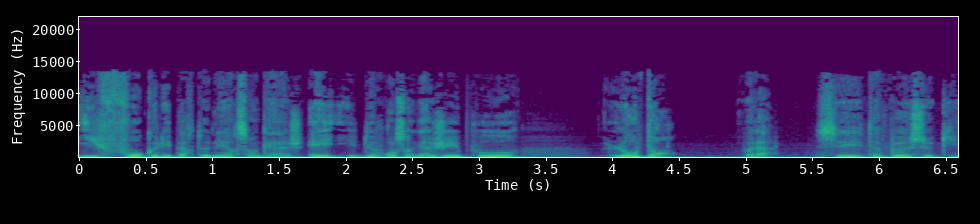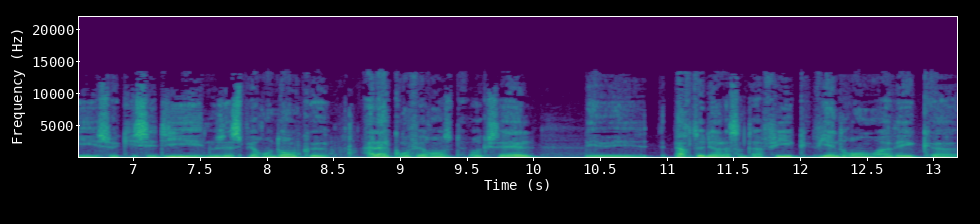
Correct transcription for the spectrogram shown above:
il faut que les partenaires s'engagent et ils devront s'engager pour longtemps. Voilà. C'est un peu ce qui, ce qui s'est dit et nous espérons donc qu'à la conférence de Bruxelles, les partenaires de la Centrafrique viendront avec euh,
